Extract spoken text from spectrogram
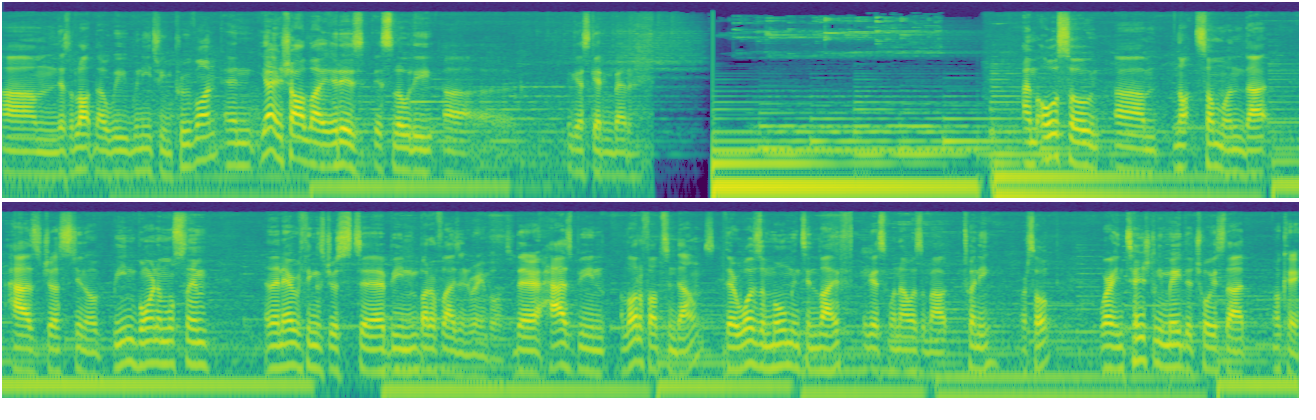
Um, there's a lot that we, we need to improve on, and yeah, inshallah, it is it's slowly, uh, I guess, getting better. I'm also um, not someone that has just, you know, been born a Muslim and then everything's just uh, been butterflies and rainbows. There has been a lot of ups and downs. There was a moment in life, I guess when I was about 20 or so, where I intentionally made the choice that, okay,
